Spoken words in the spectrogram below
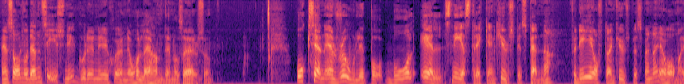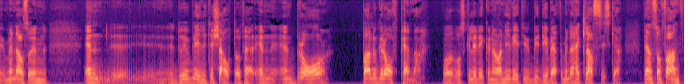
En sån och den ser ju snygg och den är skön att hålla i handen och så här. Så. Och sen en rollerball L snedstreck en kulspetspenna. För det är ofta en kulspetspenna jag har man ju. Men alltså en, en eh, då blir lite shoutout här. En, en bra ballografpenna. Vad, vad, skulle det kunna vara? Ni vet ju det bättre. Men den här klassiska. Den som fanns.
